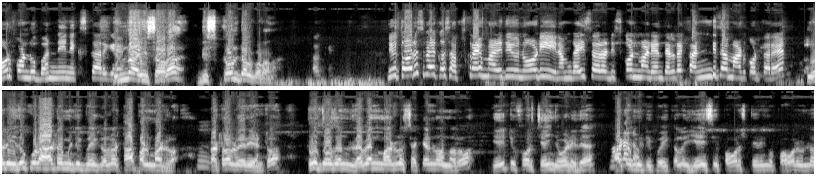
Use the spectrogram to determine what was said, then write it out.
ನೋಡಿಕೊಂಡು ಬನ್ನಿ ನೆಕ್ಸ್ಟ್ ಕಾರ್ಗೆ ಇನ್ನ ಐದು ಸಾವಿರ ಡಿಸ್ಕೌಂಟ್ ಅಲ್ಲಿ ಕೊಡೋಣ. ಓಕೆ ನೀವು ತೋರಿಸ್ಬೇಕು ಸಬ್ಸ್ಕ್ರೈಬ್ ಮಾಡಿದೀವಿ ನೋಡಿ ನಮ್ಗೆ ಐದು ಸಾವಿರ ಡಿಸ್ಕೌಂಟ್ ಮಾಡಿ ಅಂತ ಹೇಳಿದ್ರೆ ಖಂಡಿತ ಮಾಡ್ಕೊಡ್ತಾರೆ. ನೋಡಿ ಇದು ಕೂಡ automatic vehicle top end model petrol variant two thousand eleven model second owner eighty four change ಓಡಿದೆ. Automatic vehicle A C power steering power window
